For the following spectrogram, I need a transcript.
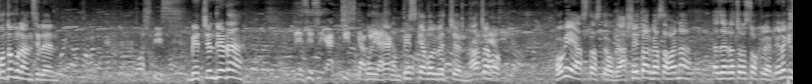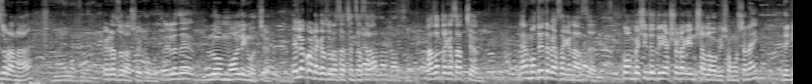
কতগুলো আনছিলেন? বেচছেন তুই এটা? এক পিস কাবলি পিস কেবল বেচছেন। আচ্ছা হোক। হবে, আস্তে আস্তে হবে। আর সেই তো আর বেচা হয় না। যে এটা চলে চকলেট। এটা কি জোড়া না? এটা জোড়া সই কবুতর এটা যে লো মল্ডিং হচ্ছে। এগুলো কয় টাকা জোড়া চাচ্ছেন চাচা? হাজার টাকা চাচ্ছেন। এর মধ্যেই তো বেচা কেনা আছে। কম বেশি তো দুই, একশো টাকা ইনশাল্লাহ হবে, সমস্যা নাই। দেখি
